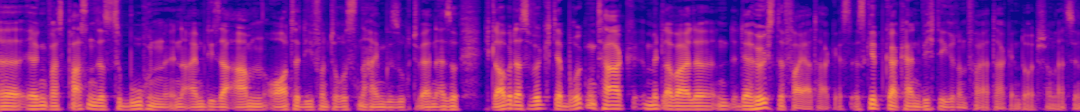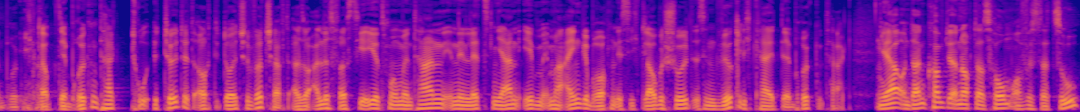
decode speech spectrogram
äh, äh, irgendwas Passendes zu buchen in einem dieser armen Orte, die von Touristen heimgesucht werden. Also ich glaube, dass wirklich der Brückentag mittlerweile der höchste Feiertag ist. Es gibt gar keinen wichtigeren Feiertag in Deutschland als den Brückentag. Ich glaube, der Brückentag tötet auch die deutsche Wirtschaft. Also alles, was hier jetzt momentan in den letzten Jahren eben immer eingebrochen ist, ich glaube, Schuld ist in Wirklichkeit der Brückentag. Ja, und dann kommt ja noch das Homeoffice dazu.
